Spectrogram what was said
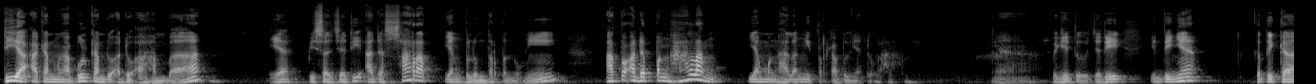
dia akan mengabulkan doa-doa hamba ya bisa jadi ada syarat yang belum terpenuhi atau ada penghalang yang menghalangi terkabulnya doa. Nah, begitu. Jadi intinya ketika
